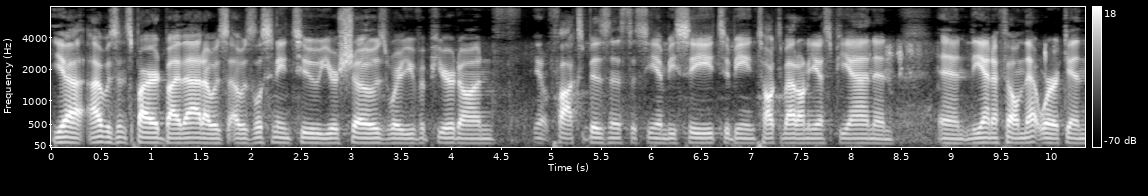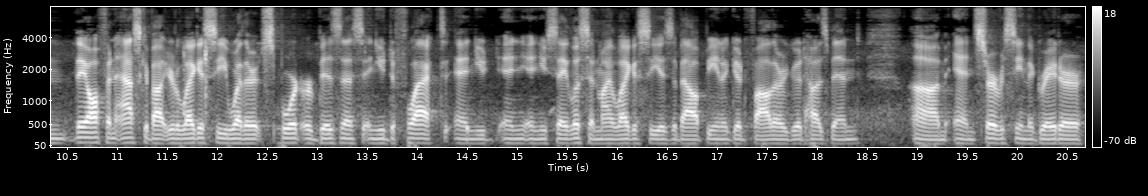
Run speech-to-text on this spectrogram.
Yeah, I was inspired by that. I was I was listening to your shows where you've appeared on you know Fox Business to CNBC to being talked about on ESPN and and the NFL Network, and they often ask about your legacy, whether it's sport or business, and you deflect and you and, and you say, "Listen, my legacy is about being a good father, a good husband." Um, and servicing the greater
